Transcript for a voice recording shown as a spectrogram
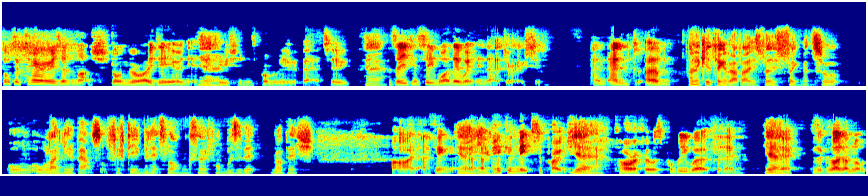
Doctor Terror is a much stronger idea, and the Yeah. execution is probably a bit better too. yeah. So you can see why they went in that direction. And and um, And the good thing about those those segments are all, all only about sort of 15 minutes long, so if one was a bit rubbish, I, I think Yeah, a, a pick and mix approach to- Yeah. to, horror films probably worked for them. yeah, Yeah, because I'm not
